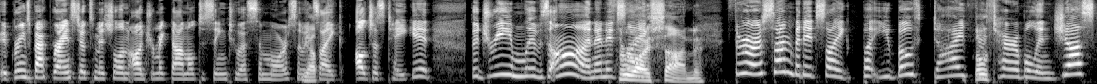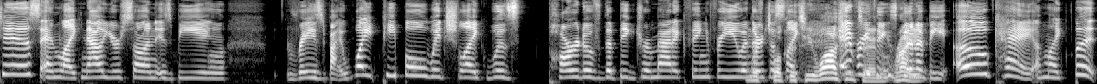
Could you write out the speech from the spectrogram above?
it brings back Brian Stokes Mitchell and Audra McDonald to sing to us some more. So Yep. it's like, I'll just take it. The dream lives on, and it's through like our son. through our son, but it's like, but you both died Both- through terrible injustice, and like now your son is being raised by white people, which like was part of the big dramatic thing for you, and they're just Booker like, everything's right. gonna be okay. I'm like, but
